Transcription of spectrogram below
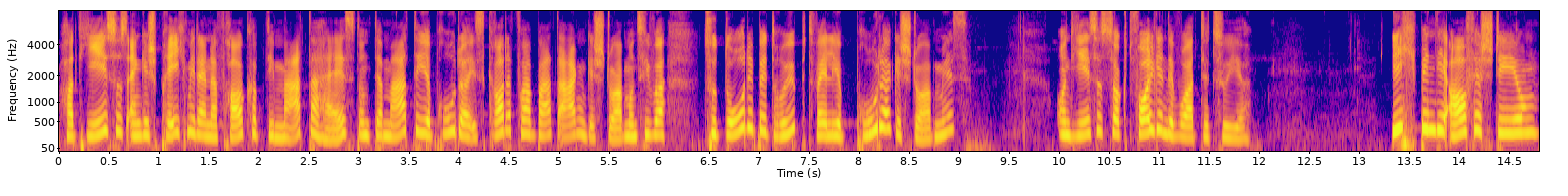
hat Jesus ein Gespräch mit einer Frau gehabt, die Martha heißt. Und der Martha, ihr Bruder, ist gerade vor ein paar Tagen gestorben. Und sie war zu Tode betrübt, weil ihr Bruder gestorben ist. Und Jesus sagt folgende Worte zu ihr. Ich bin die Auferstehung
